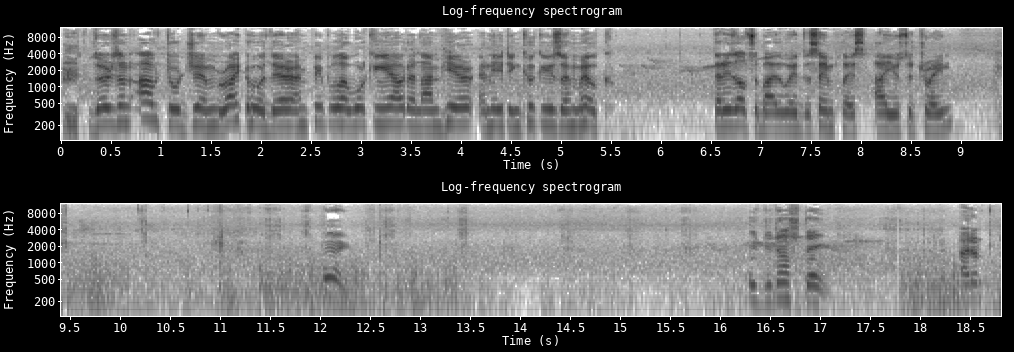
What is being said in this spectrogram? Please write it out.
there's an outdoor gym right over there and people are working out and I'm here and eating cookies and milk. That is also by the way the same place I used to train. Hey. It did not stay. I don't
